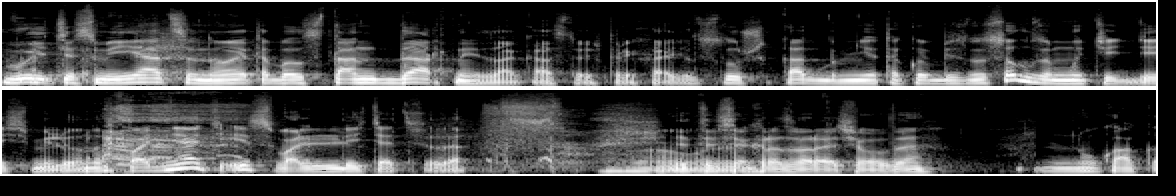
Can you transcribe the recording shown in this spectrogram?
будете смеяться, но это был стандартный заказ. То есть приходил, слушай, как бы мне такой бизнесок замутить, 10 миллионов поднять и свалить отсюда. И ты всех разворачивал, да? Ну как,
